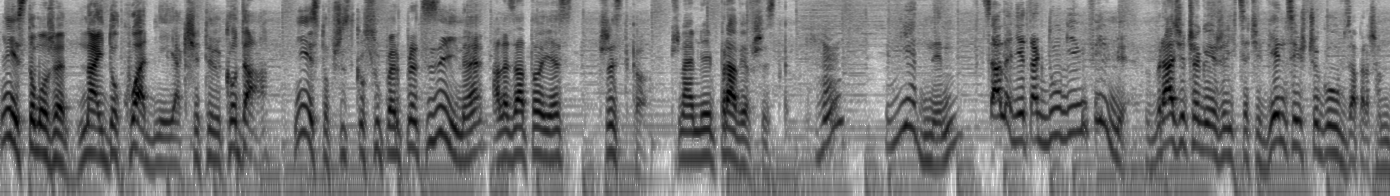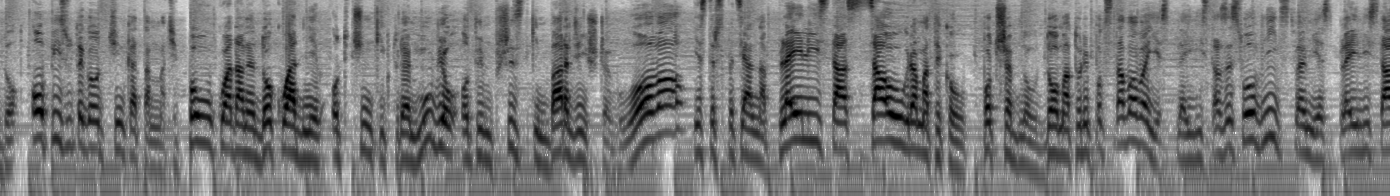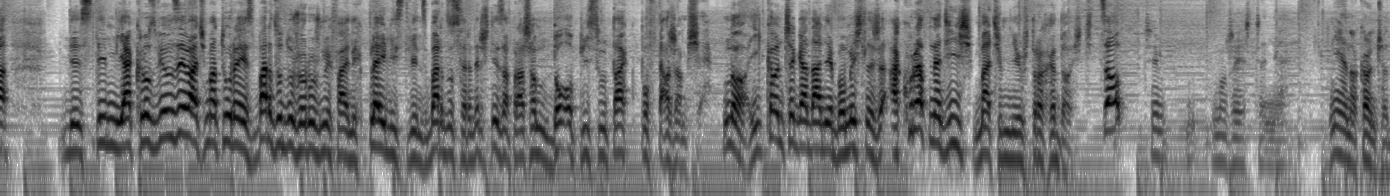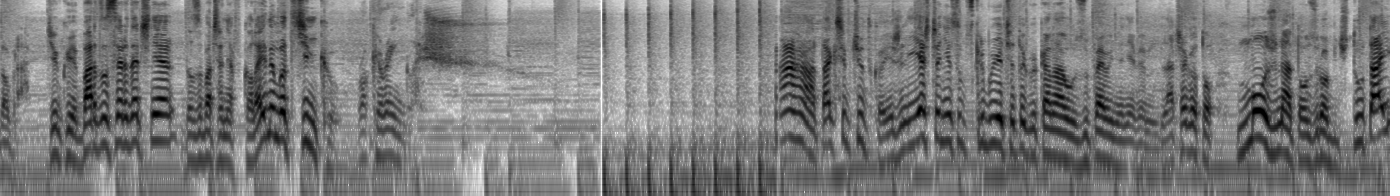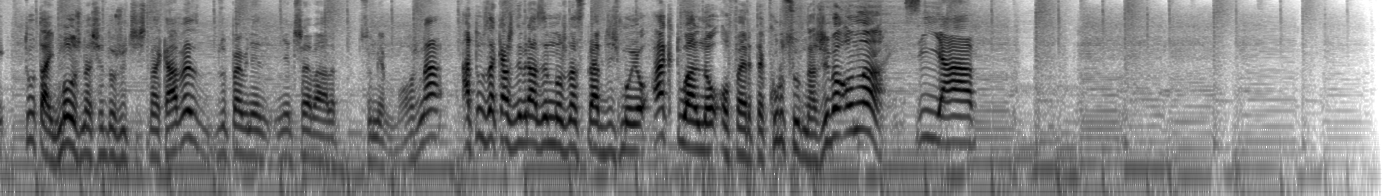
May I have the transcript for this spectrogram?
nie jest to może najdokładniej jak się tylko da, nie jest to wszystko super precyzyjne, ale za to jest wszystko, przynajmniej prawie wszystko. Mhm. W jednym wcale nie tak długim filmie. W razie czego, jeżeli chcecie więcej szczegółów, zapraszam do opisu tego odcinka. Tam macie poukładane dokładnie odcinki, które mówią o tym wszystkim bardziej szczegółowo. Jest też specjalna playlista z całą gramatyką potrzebną do matury podstawowej. Jest playlista ze słownictwem, jest playlista z tym, jak rozwiązywać maturę. Jest bardzo dużo różnych fajnych playlist, więc bardzo serdecznie zapraszam do opisu, tak powtarzam się. No i kończę gadanie, bo myślę, że akurat na dziś macie mnie już trochę dość. Co? Czy może jeszcze nie? Nie no, kończę, dobra. Dziękuję bardzo serdecznie. Do zobaczenia w kolejnym odcinku. Rocker English. Aha, tak szybciutko. Jeżeli jeszcze nie subskrybujecie tego kanału, zupełnie nie wiem dlaczego, to można to zrobić tutaj. Tutaj można się dorzucić na kawę, zupełnie nie trzeba, ale w sumie można. A tu za każdym razem można sprawdzić moją aktualną ofertę kursów na żywo online. See ya!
